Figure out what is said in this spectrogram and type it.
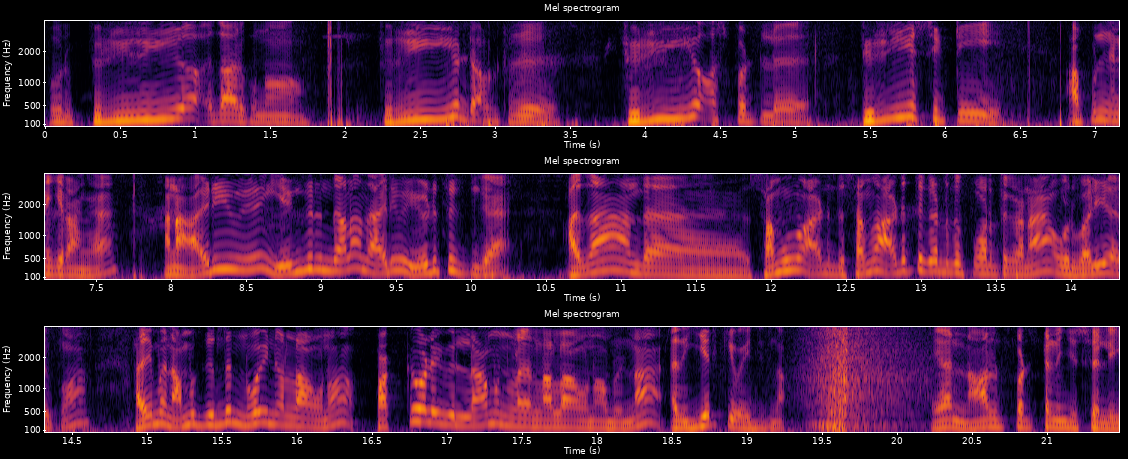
ஒரு பெரிய இதாக இருக்கணும். பெரிய டாக்டரு பெரிய ஹாஸ்பிட்டலு பெரிய சிட்டி அப்படின்னு நினைக்கிறாங்க. ஆனால் அறிவு எங்கே இருந்தாலும் அந்த அறிவை எடுத்துக்குங்க. அதுதான் அந்த சமூகம் அடுத்த சமூகம் அடுத்த கட்டத்துக்கு போகிறதுக்கான ஒரு வழியாக இருக்கும். அதே மாதிரி நமக்கு இருந்து நோய் நல்லாகணும் பக்க விளைவு இல்லாமல் நல்லா நல்லாகணும் அப்படின்னா அது இயற்கை வைத்தியம் தான் ஏன் நாள்பட்ட நெஞ்சு சளி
